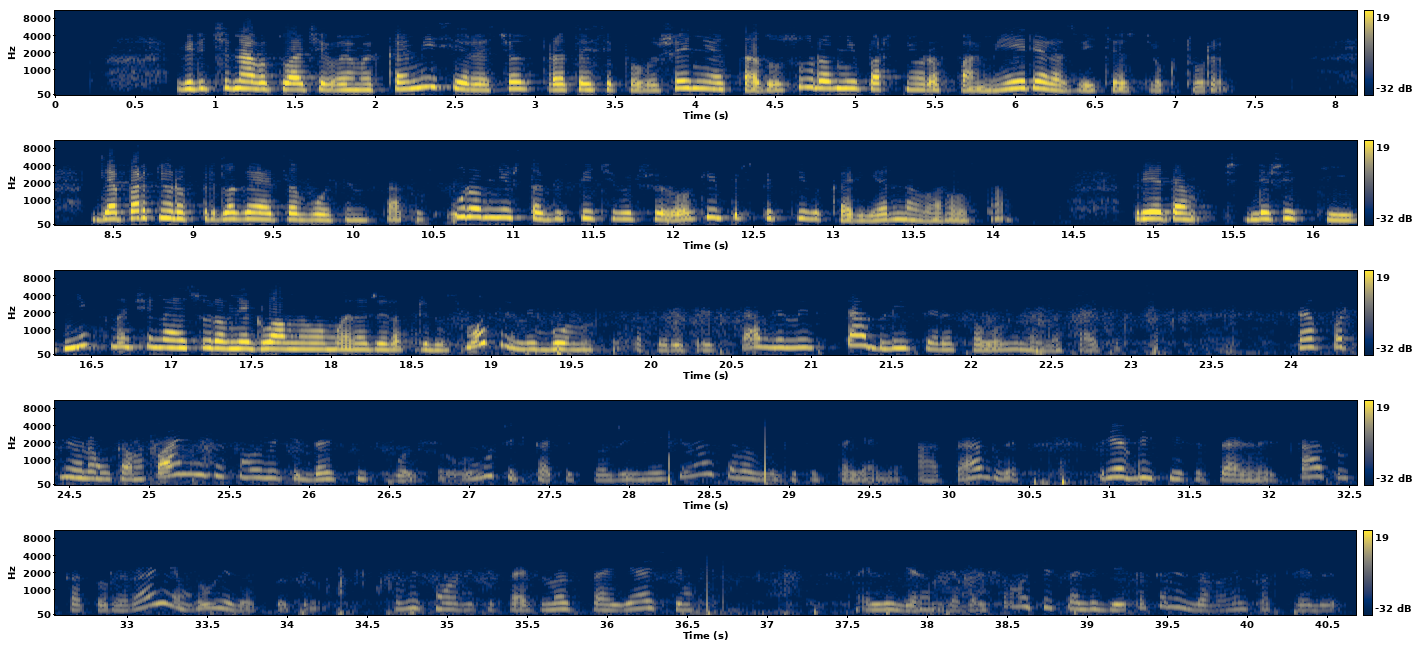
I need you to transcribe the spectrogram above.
Величина выплачиваемых комиссий растет в процессе повышения статус уровней партнеров по мере развития структуры. Для партнеров предлагается 8 статус уровней, что обеспечивает широкие перспективы карьерного роста. При этом для шести из них, начиная с уровня главного менеджера, предусмотрены бонусы, которые представлены в таблице, расположенной на сайте. Став партнером компании, вы сможете достичь большего, улучшить качество жизни и финансовое благосостояние, а также приобрести социальный статус, который ранее был недоступен. Вы сможете стать настоящим лидером для большого числа людей, которые за вами последуют.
